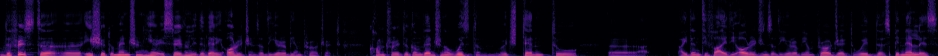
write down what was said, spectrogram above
The first uh, uh, issue to mention here is certainly the very origins of the European project contrary to conventional wisdom, which tend to uh, identify the origins of the European project with Spinelli's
